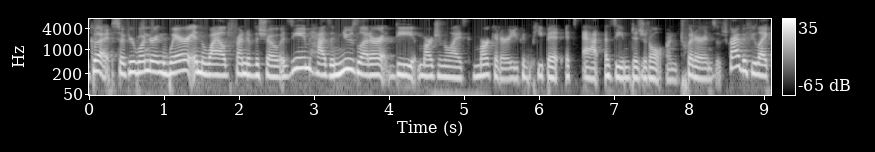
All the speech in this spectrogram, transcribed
good. So if you're wondering where in the wild, friend of the show, Azeem, has a newsletter, The Marginalized Marketer, you can peep it. It's at Azeem Digital on Twitter and subscribe if you like.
